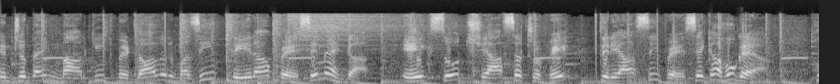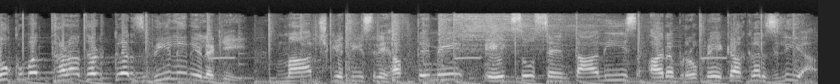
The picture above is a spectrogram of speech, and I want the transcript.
इंटरबैंक मार्केट में डॉलर मजीद तेरह पैसे महँगा, एक सौ छियासठ रुपए तिरासी पैसे का हो गया। हुकूमत धड़ाधड़ कर्ज भी लेने लगी। मार्च के तीसरे हफ़्ते में एक अरब रुपए का कर्ज लिया।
